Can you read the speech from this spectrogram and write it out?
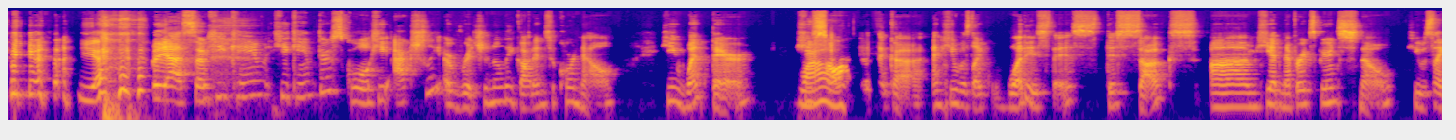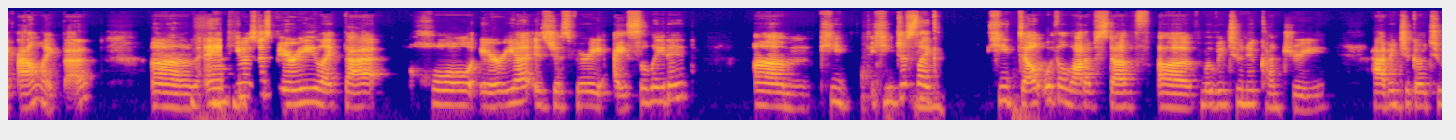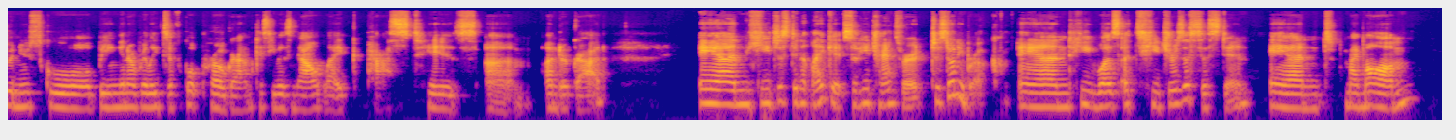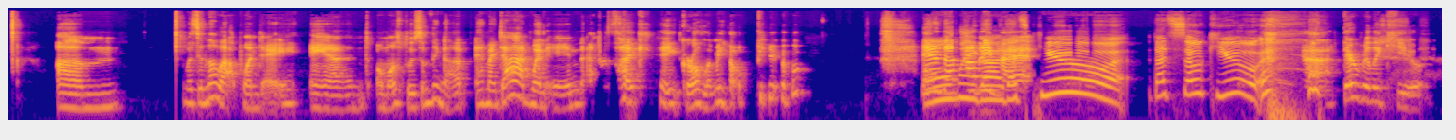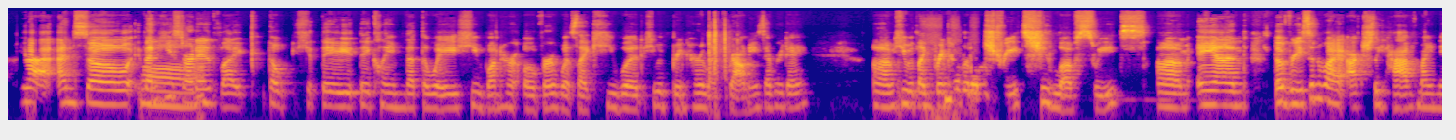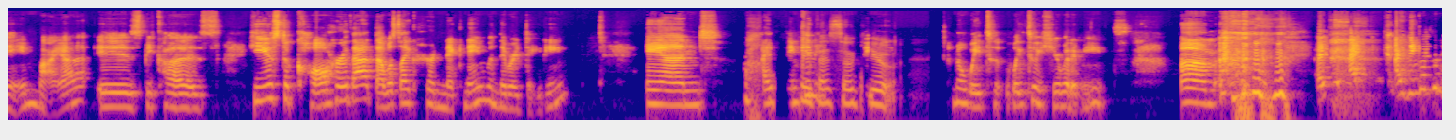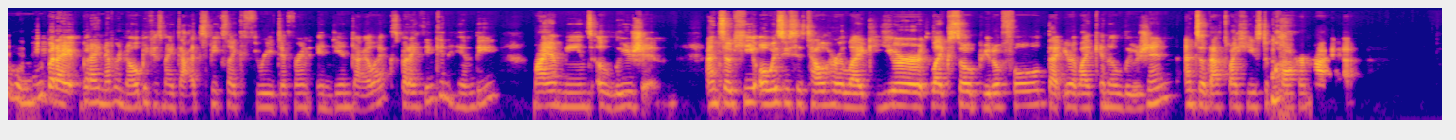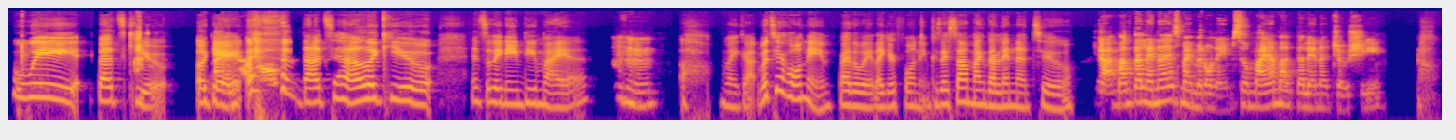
yeah. but yeah, so he came he came through school. He actually originally got into Cornell. He went there. He wow. saw Ithaca and he was like, What is this? This sucks. Um, he had never experienced snow. He was like, I don't like that. Um, and he was just very like that whole area is just very isolated. Um, he he just like mm. he dealt with a lot of stuff of moving to a new country, having to go to a new school, being in a really difficult program because he was now like past his um, undergrad. And he just didn't like it. So he transferred to Stony Brook and he was a teacher's assistant. And my mom um, was in the lab one day and almost blew something up. And my dad went in and was like, hey, girl, let me help you. and oh my God, that's cute. That's so cute. yeah, they're really cute. Yeah, and so then Aww. he started like the they they claimed that the way he won her over was like he would he would bring her like brownies every day. Um, he would like bring her little treats. She loves sweets. Um, and the reason why I actually have my name Maya is because he used to call her that. That was like her nickname when they were dating. And I think Wait, that's so cute. No, wait till wait till you hear what it means. Um, I, I, I think it's in Hindi, but I but I never know because my dad speaks like three different Indian dialects. But I think in Hindi, Maya means illusion. And so he always used to tell her, like, you're like so beautiful that you're like an illusion. And so that's why he used to call her Maya. Wait, that's cute. Okay. that's hella cute. And so they named you Maya. Mm-hmm. Oh my God. What's your whole name, by the way? Like your full name? Because I saw Magdalena too. Yeah, Magdalena is my middle name. So Maya Magdalena Joshi.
